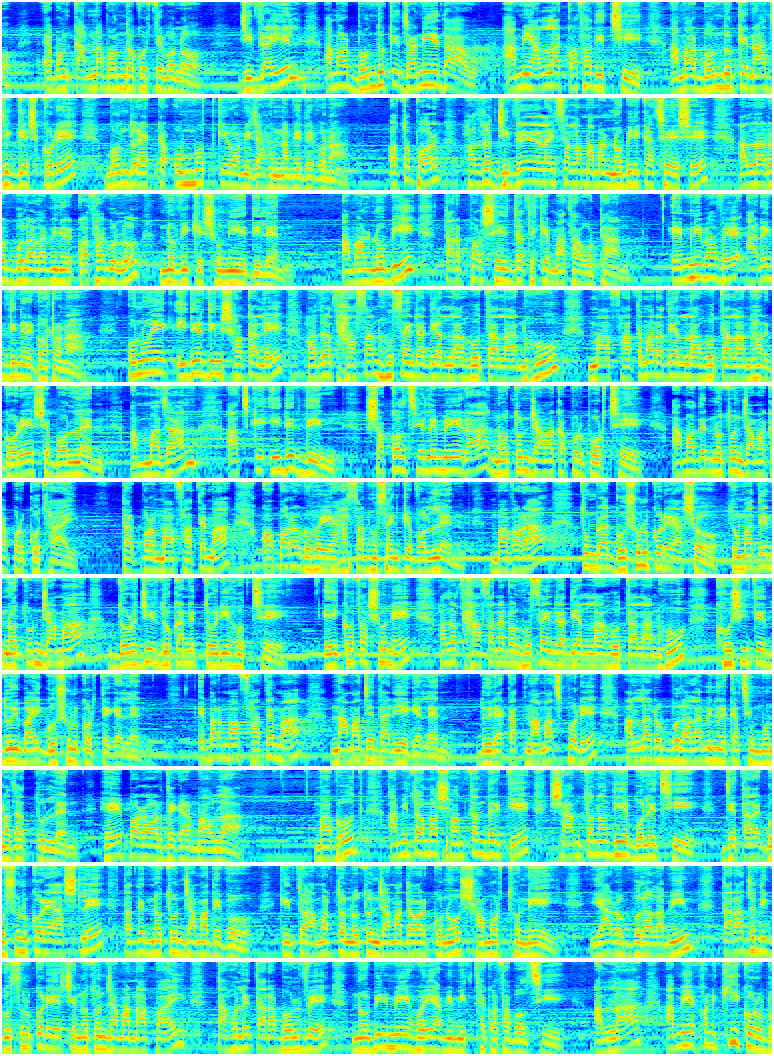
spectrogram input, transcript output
এবং কান্না বন্ধ করতে বলো। জিব্রাইল, আমার বন্ধুকে জানিয়ে দাও, আমি আল্লাহ কথা দিচ্ছি। আমার বন্ধুকে না জিজ্ঞেস করে বন্ধুর একটা উম্মতকেও আমি জাহান্নামে দেব না। অতপর হজরত জিব্রাইল আলাই সাল্লাম আমার নবীর কাছে এসে আল্লাহ রব্বুল আলমিনের কথাগুলো নবীকে শুনিয়ে দিলেন। আমার নবী তারপর সেজদা থেকে মাথা উঠান। এমনিভাবে আরেক দিনের ঘটনা। কোনো এক ঈদের দিন সকালে হজরত হাসান হুসাইন রাদিয়াল্লাহু তালানহু মা ফাতেমা রাদিয়াল্লাহু তালানহার গড়ে এসে বললেন আম্মাজান আজকে ঈদের দিন, সকল ছেলে মেয়েরা নতুন জামা কাপড় পরছে, আমাদের নতুন জামা কাপড় কোথায়? তারপর মা ফাতেমা অপারগ হয়ে হাসান হুসাইনকে বললেন, বাবারা, তোমরা গোসল করে আসো, তোমাদের নতুন জামা দর্জির দোকানে তৈরি হচ্ছে। এই কথা শুনে হজরত হাসান এবং হুসাইন রাদিয়াল্লাহু তালানহু খুশিতে দুই ভাই গোসল করতে গেলেন। এবার মা ফাতেমা নামাজে দাঁড়িয়ে গেলেন। দুই রাকাত নামাজ পড়ে আল্লাহ রব্বুল আলমিনের কাছে মোনাজাত তুললেন। হে পর অর্ধেকের মাওলা মাবুদ, আমি তো আমার সন্তানদেরকে সান্ত্বনা দিয়ে বলেছি যে তারা গোসল করে আসলে তাদের নতুন জামা দেব। কিন্তু আমার তো নতুন জামা দেওয়ার কোনো সামর্থ্য নেই। ইয়া রব্বুল আলমিন, তারা যদি গোসল করে এসে নতুন জামা না পায়, তাহলে তারা বলবে, নবীর মেয়ে হয়ে আমি মিথ্যা কথা বলছি। আল্লাহ, আমি এখন কি করব।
